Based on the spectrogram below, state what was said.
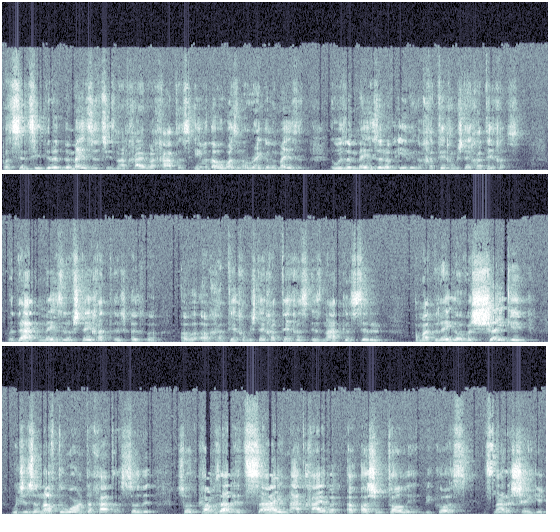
but since he did it b'mezit, he's not chayiv achatas. Even though it wasn't a regular mezit, it was a mezit of eating a chaticha mishtei chatichas. But that mezit of shtei uh, of a chaticha mishtei chatichas is not considered a madrega of a shegig, which is enough to warrant a chatas. So that so it comes out it's sai not chayav asham toli because it's not a shegig,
